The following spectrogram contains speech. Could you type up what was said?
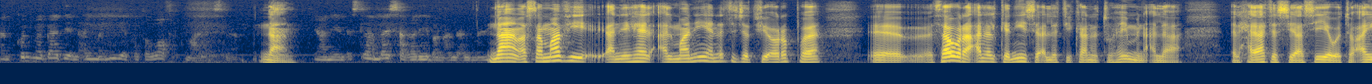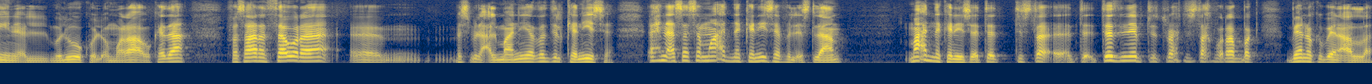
أن كل مبادئ العلمانية تتوافق مع الإسلام. نعم. يعني الإسلام ليس غريبا على العلمانية. نعم أصلا ما في يعني هي العلمانيه نتجت في أوروبا آه، ثورة على الكنيسة التي كانت تهيمن على الحياة السياسية وتعين الملوك والأمراء وكذا. فصارت ثورة باسم العلمانية ضد الكنيسة. إحنا أساسا ما عندنا كنيسة في الإسلام. ما عندنا كنيسة. تذنب تروح تستغفر ربك بينك وبين الله.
